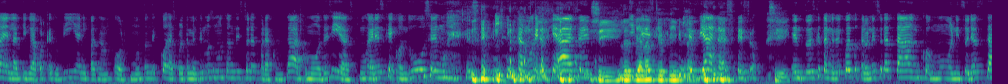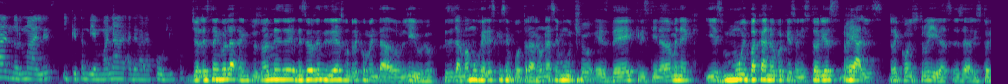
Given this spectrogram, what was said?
en la antigüedad porque sufrían y pasaban por un montón de cosas, pero también tenemos un montón de historias para contar, como vos decías, mujeres que conducen, mujeres que pintan, mujeres que hacen. Sí. Lesbianas que pintan. Lesbianas, eso. Sí. Entonces que también se puede contar una historia tan común, historias tan normales y que también van a, a llegar al público. Yo les tengo, la, incluso en ese, en ese orden de ideas, un recomendado, un libro que se llama Mujeres que se empotraron hace mucho. Es de Cristina Domenech y es muy bacano porque son historias reales, reconstruidas, o sea, historias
